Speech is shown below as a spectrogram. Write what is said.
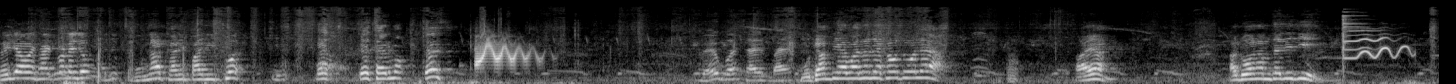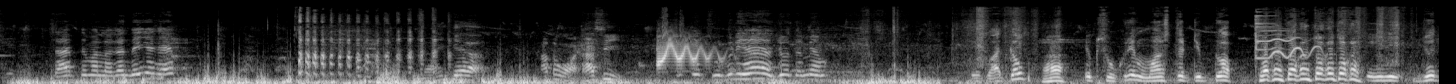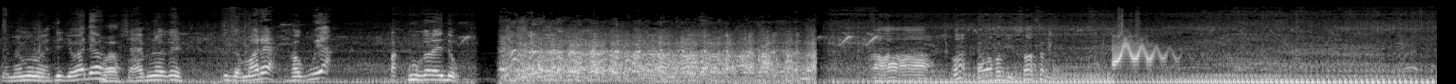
લઈ જાઓ સાઈડમાં લઈ જાઓ. ગુના પાડી રિશ્વત બસ બસ સાઈડમાં બસ ભાઈ સાહેબ ભાઈ બી આવવાના ને કહું તો ઓલ્યા હા આ ડોન સમજાઈ દીધી. સાહેબ તમારે લગન થઈ ગયા સાહેબ? નહીં કે. આ તો વાઢાસી. એક છોકરી હે જો તમે એક વાત કહું? હા. એક છોકરી મસ્ત ટીપટોપ. ચોકન ચોકન ચોકન ચોકન. જો તમે મને અહીંથી જવા દો સાહેબ ને કઈ તું તમારે હગુયા. પાક્કું કરાવી દઉં હા હા હા તમારા પર વિશ્વાસ છે મને.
